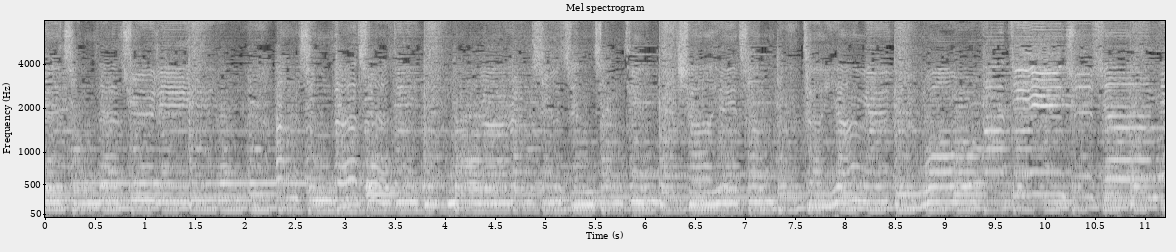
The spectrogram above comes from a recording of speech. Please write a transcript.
最近的距离，安静的彻底，慢热让时间暂停。下一场太阳雨，我无法停止想念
